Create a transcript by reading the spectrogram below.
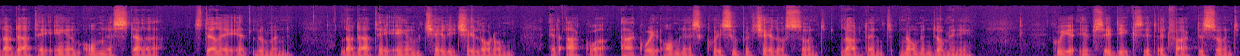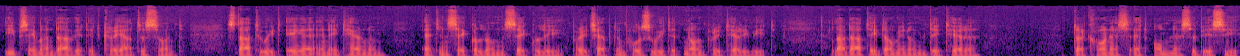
laudate eam omnes stella, stellae et lumen, laudate eam celi celorum, et aqua, aquae omnes quae super celos sunt, laudent nomen Domini, quia ipse dixit et facta sunt, ipse mandavit et creata sunt, statuit ea in aeternum, et in saeculum saeculi preceptum posuit et non preteribit, laudate Dominum de terra, dracones et omnes abyssi,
